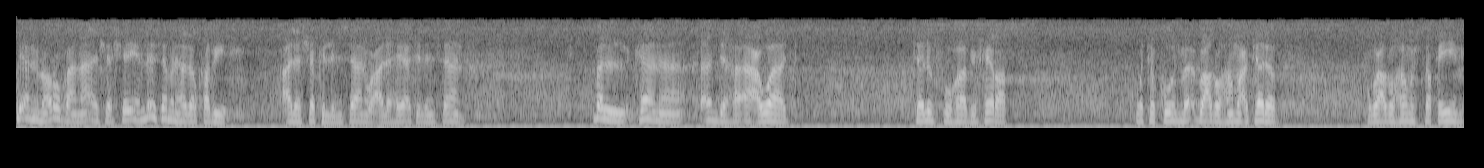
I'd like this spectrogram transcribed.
لأن المعروف عن عائشة شيء ليس من هذا القبيل على شكل الإنسان وعلى هيئة الإنسان. بل كان عندها أعواد تلفها بخرق وتكون بعضها معترض وبعضها مستقيم.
